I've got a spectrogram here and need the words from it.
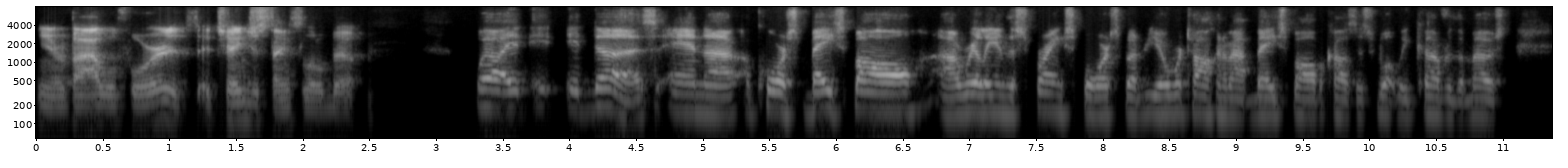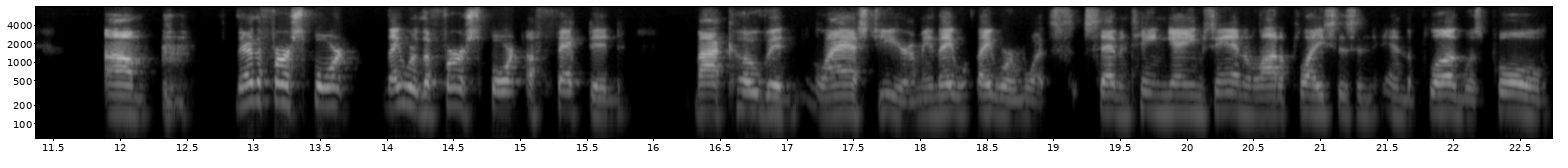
you know viable for it, it, it changes things a little bit. Well, it, it, it does. And uh, of course, baseball, uh, really in the spring sports, but you know, we're talking about baseball because it's what we cover the most. Um, they're the first sport, they were the first sport affected by COVID last year. I mean, they they were what 17 games in, in a lot of places, and, and the plug was pulled.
